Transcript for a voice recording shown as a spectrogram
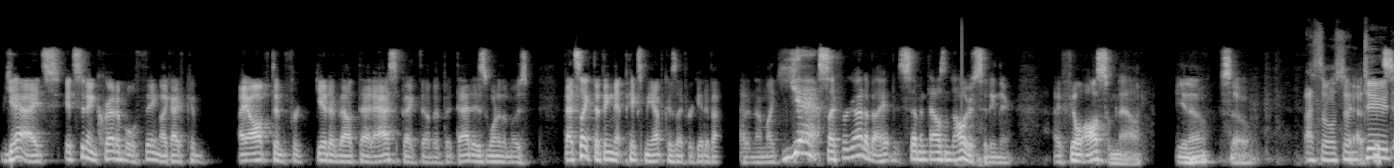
yeah, it's it's an incredible thing. Like I could, I often forget about that aspect of it, but that is one of the most that's like the thing that picks me up because I forget about it. And I'm like, yes, I forgot about it. Seven thousand dollars sitting there. I feel awesome now. You know, so that's awesome, yeah, dude.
